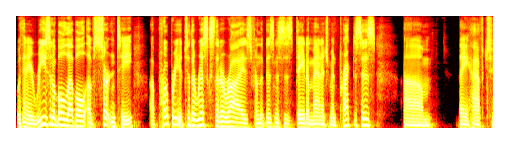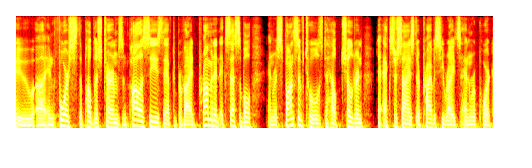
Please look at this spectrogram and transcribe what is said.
within a reasonable level of certainty appropriate to the risks that arise from the business's data management practices. Um, they have to uh, enforce the published terms and policies. They have to provide prominent, accessible, and responsive tools to help children to exercise their privacy rights and report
